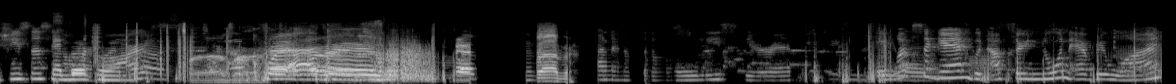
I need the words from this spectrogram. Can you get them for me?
Jesus in our hearts. Forever. Forever. Forever. And of the Holy Spirit. Okay, once again, good afternoon, everyone.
